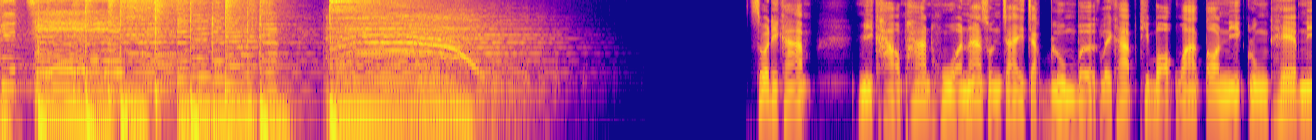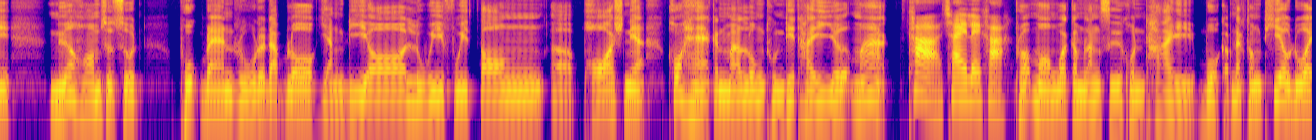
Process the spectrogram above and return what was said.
คือเทสวัสดีครับ มีข่าวพาดหัวน่าสนใจจากบลูมเบิร์กเลยครับ ที่บอกว่าตอนนี้กรุงเทพนี่เนื้อหอมสุดๆ พุกแบรนด์หรูระดับโลกอย่าง Dior Louis Vuitton เอ่อ Porsche เนี่ยเขาแห่กันมาลงทุนที่ไทยเยอะมาก ค่ะ ใช่เลยค่ะ เพราะมองว่ากำลังซื้อคนไทยบวกกับนักท่องเที่ยวด้วย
